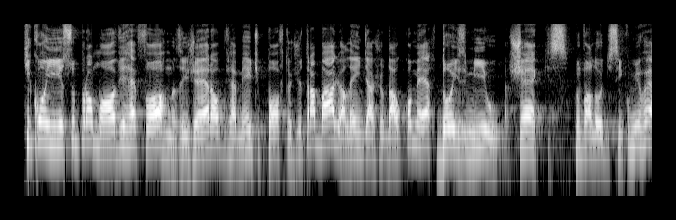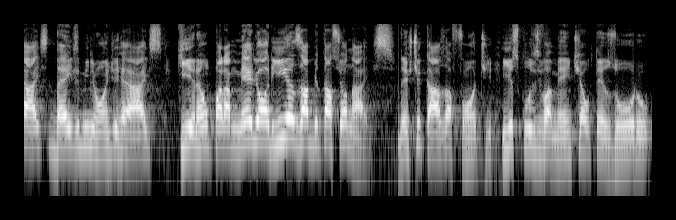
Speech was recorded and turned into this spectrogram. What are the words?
que com isso promove reformas e gera, obviamente, postos de trabalho, além de ajudar o comércio. 2 mil cheques no valor de 5 mil reais, 10 milhões de reais que irão para melhorias habitacionais. Neste caso, a fonte exclusivamente é o Tesouro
